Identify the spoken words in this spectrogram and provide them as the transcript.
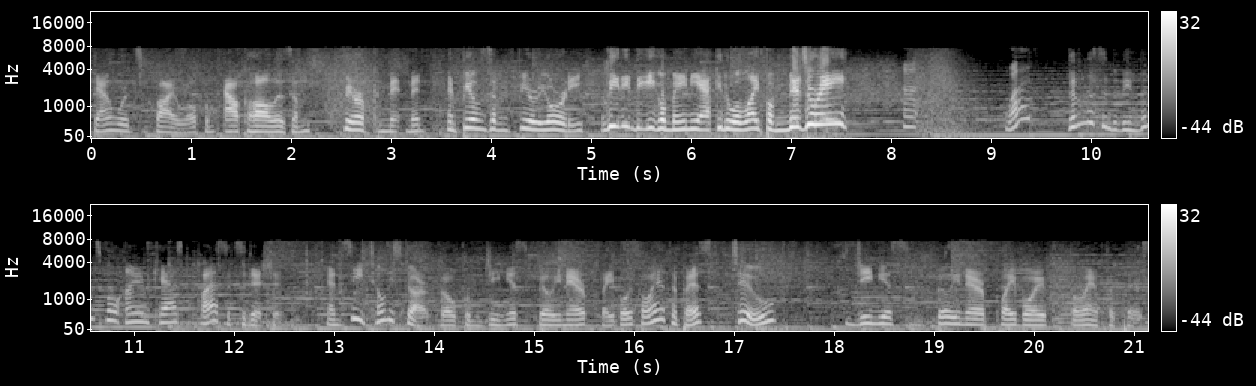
downward spiral from alcoholism, fear of commitment, and feelings of inferiority, leading the egomaniac into a life of misery? Uh, What? Then listen to the Invincible Iron Cast Classics Edition and see Tony Stark go from genius, billionaire, playboy philanthropist to genius, billionaire, playboy philanthropist.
